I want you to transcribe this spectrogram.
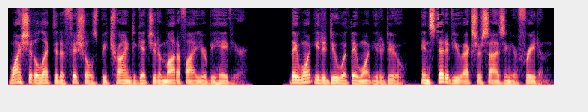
Why should elected officials be trying to get you to modify your behavior? They want you to do what they want you to do, instead of you exercising your freedom.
